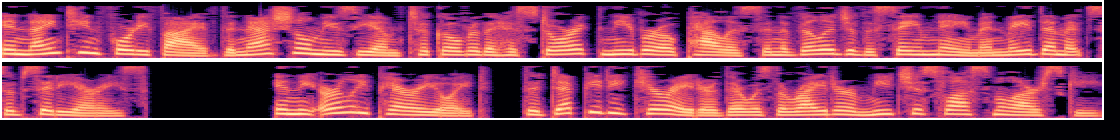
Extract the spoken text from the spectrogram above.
In 1945 the National Museum took over the historic Nieborów Palace in the village of the same name and made them its subsidiaries. In the early period, the deputy curator there was the writer Mieczysław Smolarski.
